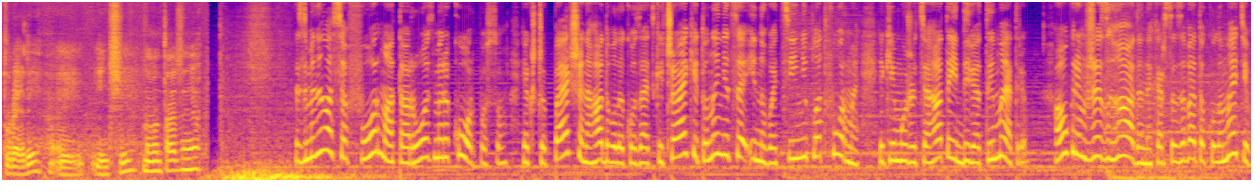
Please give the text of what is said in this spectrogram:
турелі і інші навантаження. Змінилася форма та розміри корпусу. Якщо перші нагадували козацькі чайки, то нині це інноваційні платформи, які можуть сягати й 9 метрів. А окрім вже згаданих РСЗВ та кулеметів,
